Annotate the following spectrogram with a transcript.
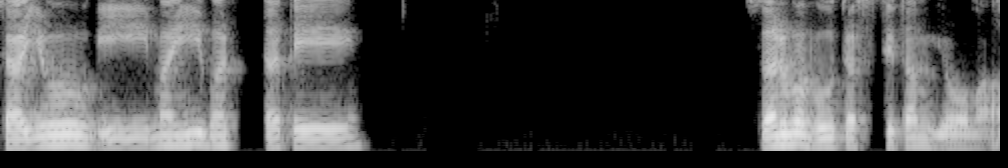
स योगी मयि वर्तते सर्वभूतस्थितं यो मां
